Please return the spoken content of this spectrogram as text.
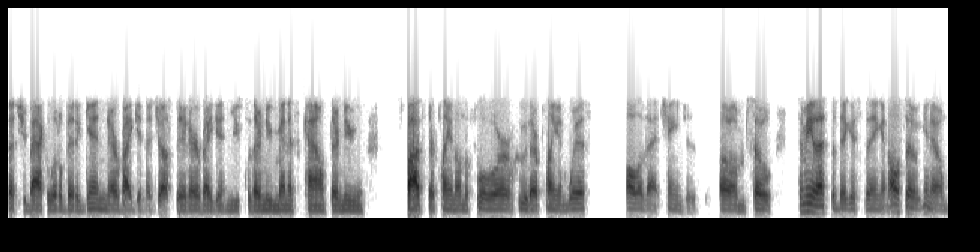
sets you back a little bit again. Everybody getting adjusted, everybody getting used to their new minutes count, their new spots they're playing on the floor, who they're playing with. All of that changes. Um, so to me, that's the biggest thing. And also, you know,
